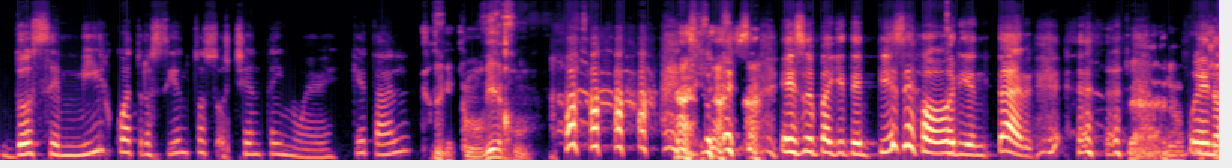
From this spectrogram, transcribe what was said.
12.489. ¿Qué tal? estamos viejos. eso, es para que te empieces a orientar. Claro. bueno,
